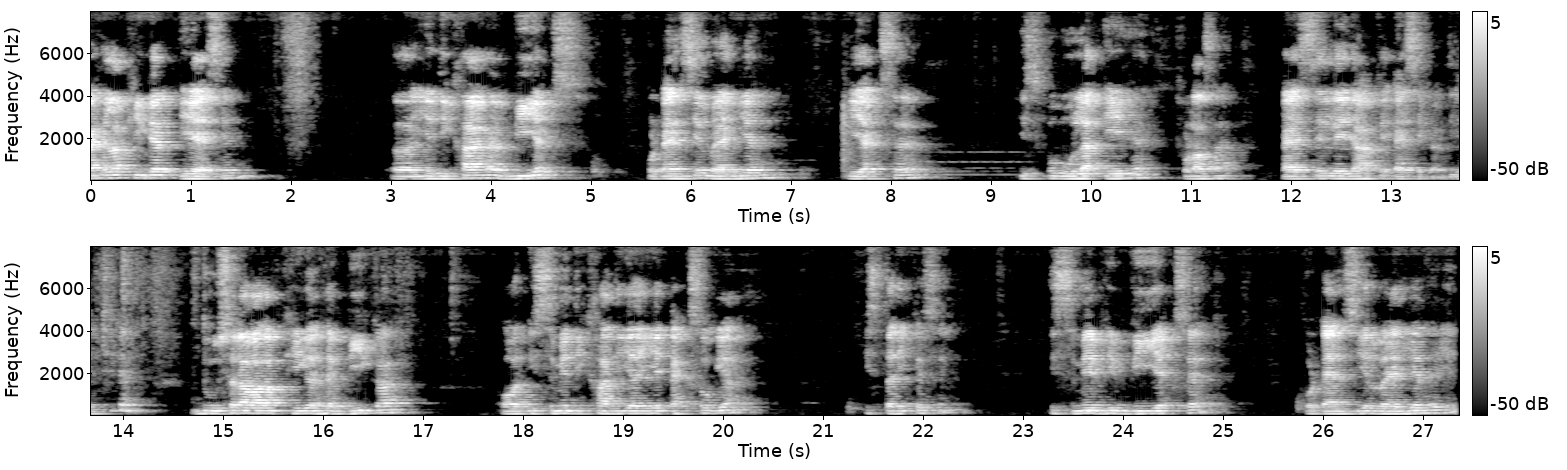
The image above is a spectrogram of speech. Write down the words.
पहला फिगर ये ऐसे है। ये दिखाया है बी एक्स पोटेंशियल बैरियर है। ये एक्स है, इसको बोला ए है, थोड़ा सा ऐसे ले जाके ऐसे कर दिया, ठीक है? दूसरा वाला फिगर है बी का, और इसमें दिखा दिया ये एक्स हो गया। इस तरीके से इसमें भी बी एक्स है पोटेंशियल बैरियर है ये।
